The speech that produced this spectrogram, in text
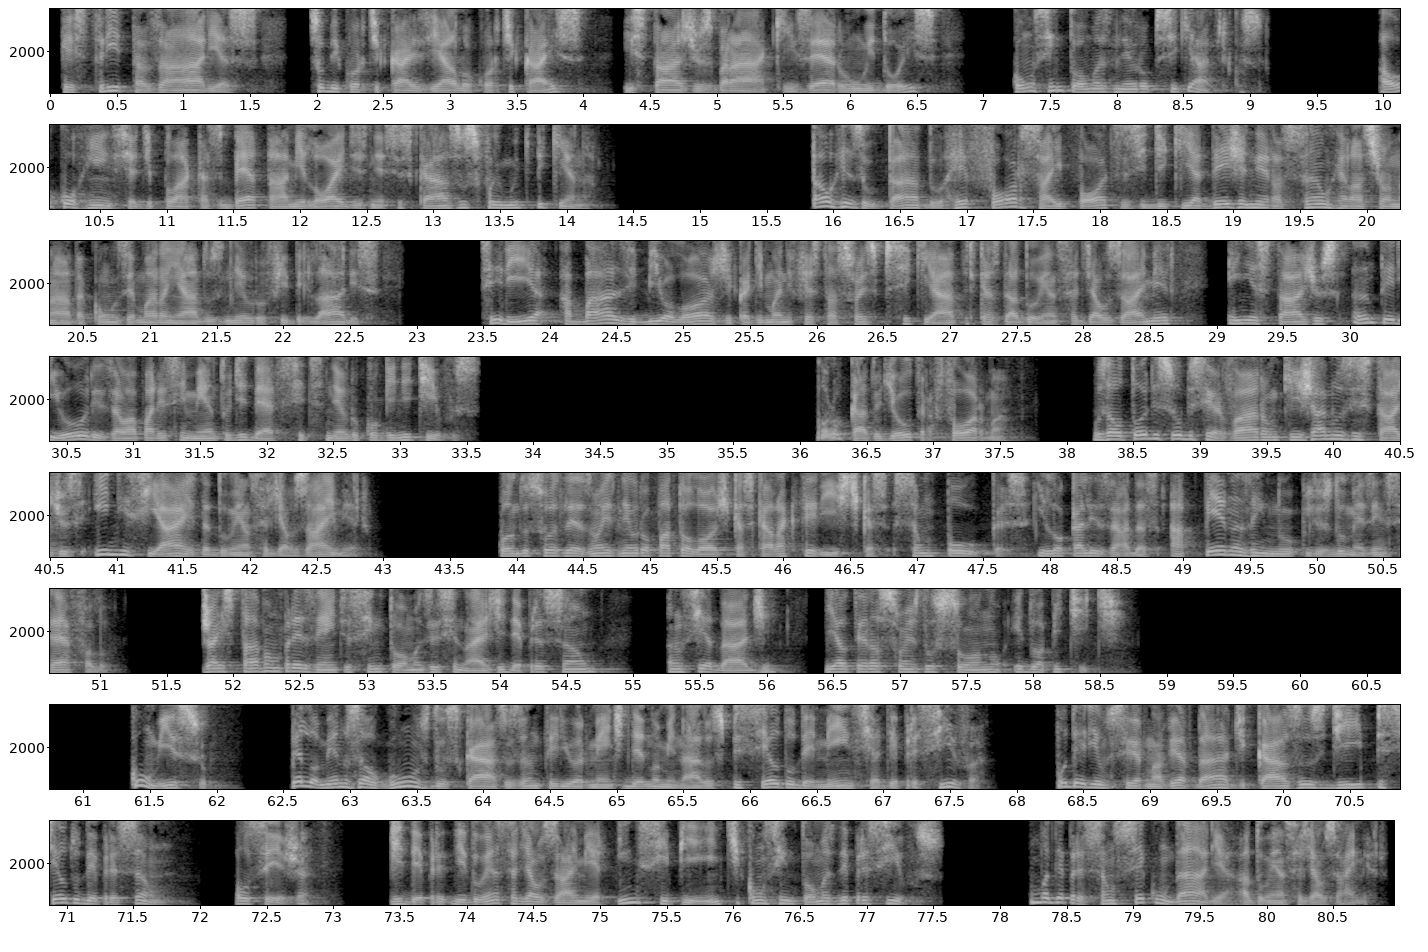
restritas a áreas subcorticais e alocorticais, estágios BRAC 0, 1 e 2, com sintomas neuropsiquiátricos. A ocorrência de placas beta-amiloides nesses casos foi muito pequena. Tal resultado reforça a hipótese de que a degeneração relacionada com os emaranhados neurofibrilares seria a base biológica de manifestações psiquiátricas da doença de Alzheimer em estágios anteriores ao aparecimento de déficits neurocognitivos. Colocado de outra forma, os autores observaram que já nos estágios iniciais da doença de Alzheimer, quando suas lesões neuropatológicas características são poucas e localizadas apenas em núcleos do mesencéfalo, já estavam presentes sintomas e sinais de depressão, ansiedade e alterações do sono e do apetite. Com isso, pelo menos alguns dos casos anteriormente denominados pseudodemência depressiva poderiam ser, na verdade, casos de pseudodepressão, ou seja, de, de doença de Alzheimer incipiente com sintomas depressivos, uma depressão secundária à doença de Alzheimer.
